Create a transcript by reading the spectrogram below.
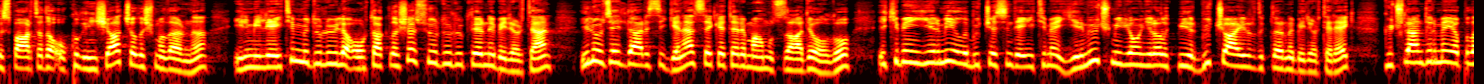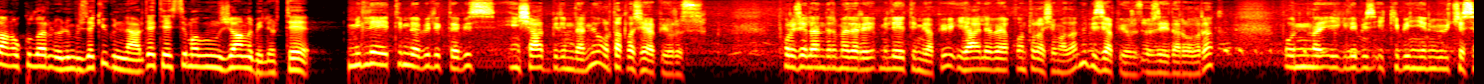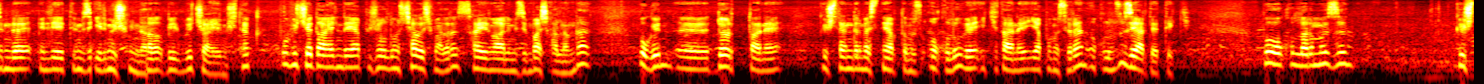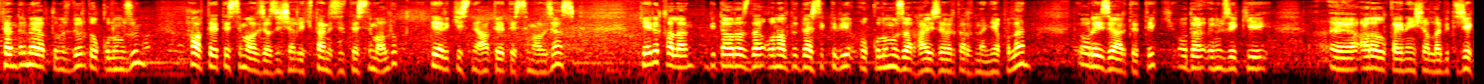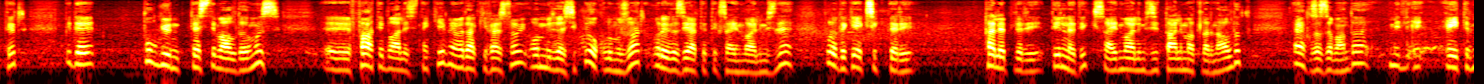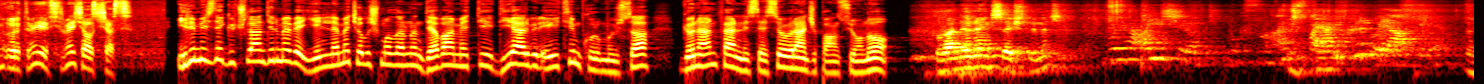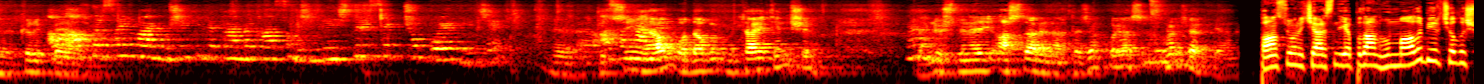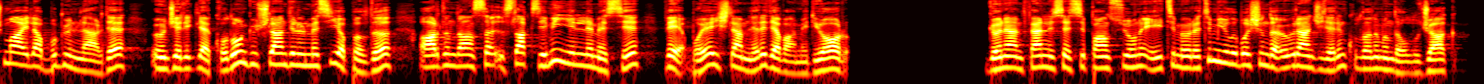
Isparta'da okul inşaat çalışmalarını İl Milli Eğitim Müdürlüğü ile ortaklaşa sürdürdüklerini belirten İl Özel İdaresi Genel Sekreteri Mahmut Zadeoğlu, 2020 yılı bütçesinde eğitime 23 milyon liralık bir bütçe ayırdıklarını belirterek güçlendirme yapılan okulların önümüzdeki günlerde teslim alınacağını belirtti. Milli Eğitimle birlikte biz inşaat birimlerini ortaklaşa yapıyoruz. Projelendirmeleri Milli Eğitim yapıyor, ihale ve kontrol aşamalarını biz yapıyoruz özel idare olarak. Bununla ilgili biz 2020 bütçesinde Milli Eğitimimize 23 milyon liralık bir bütçe ayırmıştık. Bu bütçe dahilinde yapmış olduğumuz çalışmaları Sayın Valimizin başkanlığında bugün e, 4 tane güçlendirmesini yaptığımız okulu ve 2 tane yapımı süren okulumuzu ziyaret ettik. Bu okullarımızın güçlendirme yaptığımız dört okulumuzun haftaya teslim alacağız. İnşallah iki tanesini teslim aldık. Diğer ikisini haftaya teslim alacağız. Geri kalan bir Davraz'da 16 derslikli bir okulumuz var hayırsever tarafından yapılan. Orayı ziyaret ettik. O da önümüzdeki e, Aralık ayına inşallah bitecektir. Bir de bugün teslim aldığımız e, Fatih Mahallesi'ndeki Mehmet Akif Ersoy 11 derslikli okulumuz var. Orayı da ziyaret ettik Sayın Valimizle. Buradaki eksikleri, talepleri dinledik. Sayın Valimizin talimatlarını aldık. En kısa zamanda milli eğitim öğretime yetiştirmeye çalışacağız. İlimizde güçlendirme ve yenileme çalışmalarının devam ettiği diğer bir eğitim kurumuysa Gönen Fen Lisesi Öğrenci Pansiyonu. Bura ne renk seçtiniz? Böyle ay ışığı bu kısmı açık bayağı bir kırık beyaz gibi. Evet, kırık Ama beyaz. altları sayın valim bu şekilde pembe kalsın mı? Şimdi değiştirirsek çok boya gidecek. Evet, gitsin ya o da bu müteahhitin işi. Yani üstüne astarını atacak, boyasını vuracak yani. Pansiyon içerisinde yapılan hummalı bir çalışmayla bugünlerde öncelikle kolon güçlendirilmesi yapıldı, ardındansa ıslak zemin yenilemesi ve boya işlemleri devam ediyor. Gönen Fen Lisesi pansiyonu eğitim öğretim yılı başında öğrencilerin kullanımında olacak.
